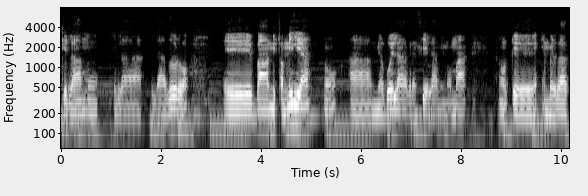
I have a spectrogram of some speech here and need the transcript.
que la amo y la, y la adoro. Eh, va mi familia, ¿no? A mi abuela Graciela, a mi mamá, ¿no? Que en verdad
